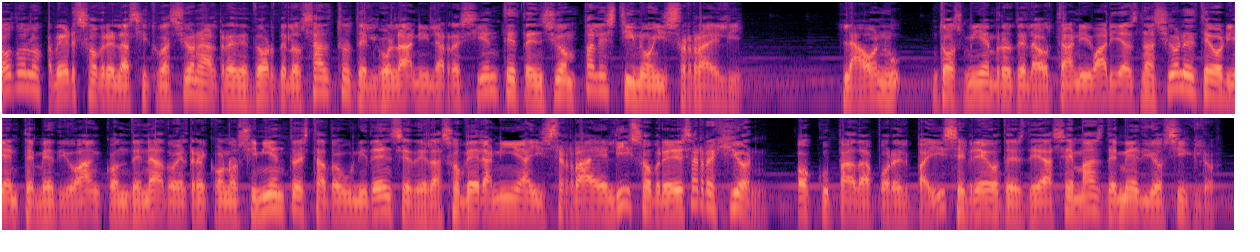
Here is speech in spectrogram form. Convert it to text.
todo lo que ver sobre la situación alrededor de los altos del Golán y la reciente tensión palestino-israelí. La ONU, dos miembros de la OTAN y varias naciones de Oriente Medio han condenado el reconocimiento estadounidense de la soberanía israelí sobre esa región, ocupada por el país hebreo desde hace más de medio siglo.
